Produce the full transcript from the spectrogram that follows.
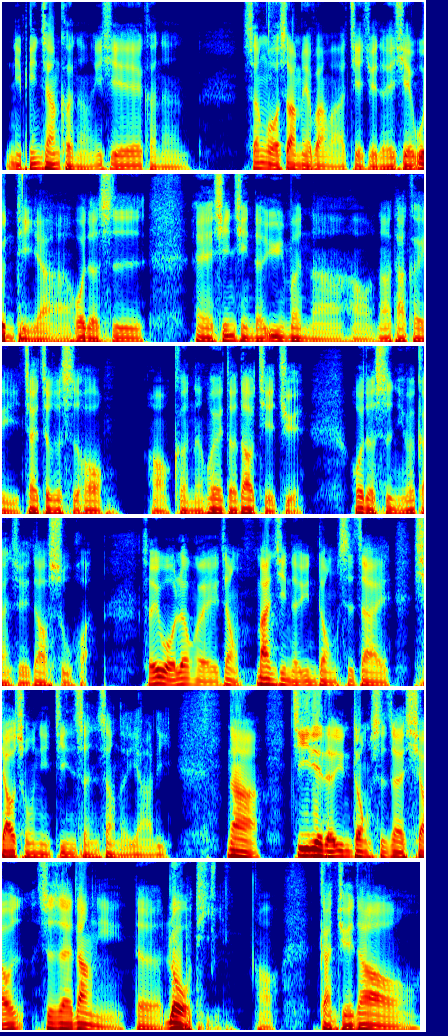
你平常可能一些可能生活上没有办法解决的一些问题啊，或者是诶心情的郁闷啊，好，那它可以在这个时候，好，可能会得到解决。或者是你会感觉到舒缓，所以我认为这种慢性的运动是在消除你精神上的压力，那激烈的运动是在消是在让你的肉体好感觉到，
